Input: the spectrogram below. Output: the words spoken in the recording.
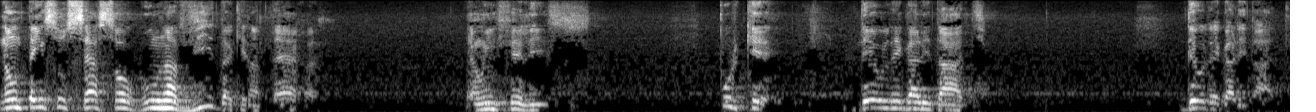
não tem sucesso algum na vida aqui na terra. É um infeliz. Por quê? Deu legalidade. Deu legalidade.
